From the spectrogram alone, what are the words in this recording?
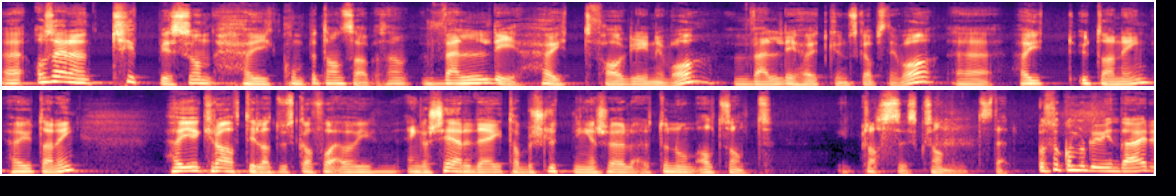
Eh, og så er det en typisk sånn høykompetansearbeid. Sånn veldig høyt faglig nivå, veldig høyt kunnskapsnivå, høyt utdanning, høy utdanning høye krav til at du skal få engasjere deg, ta beslutninger sjøl, autonom, alt sånt. Klassisk sånn sted. Og så kommer du inn der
